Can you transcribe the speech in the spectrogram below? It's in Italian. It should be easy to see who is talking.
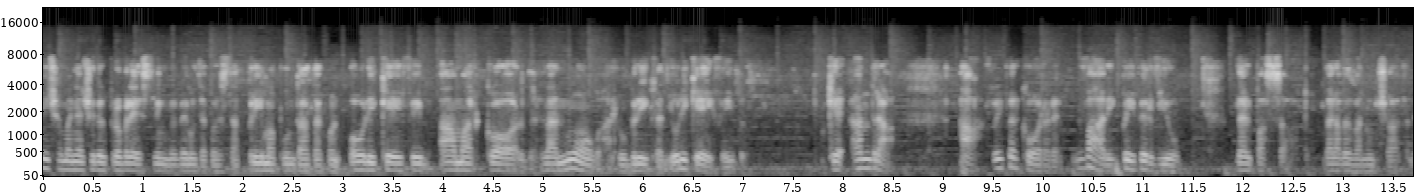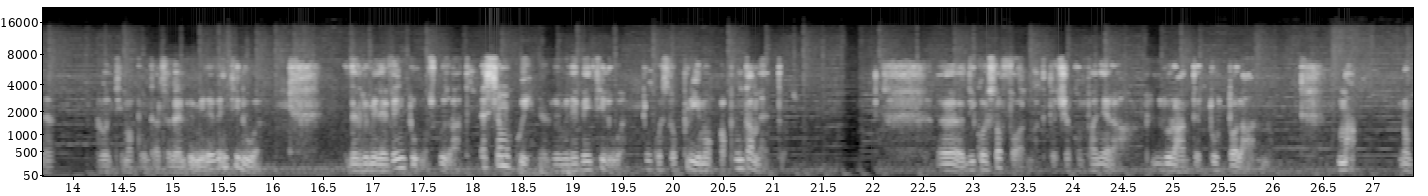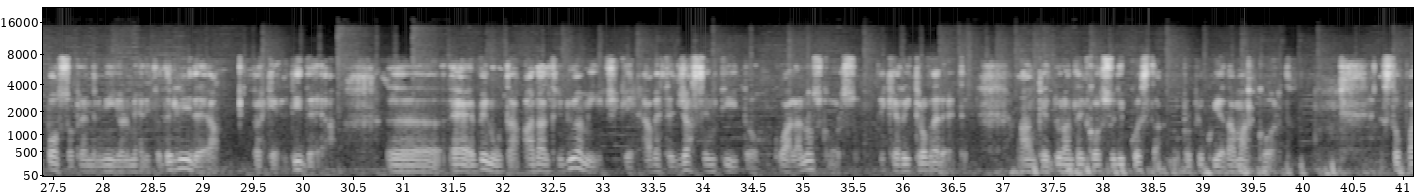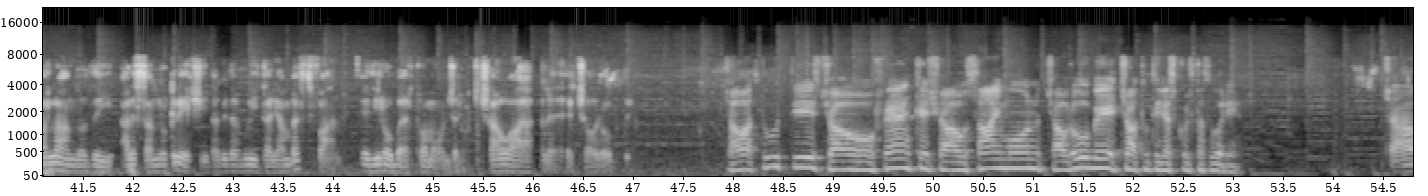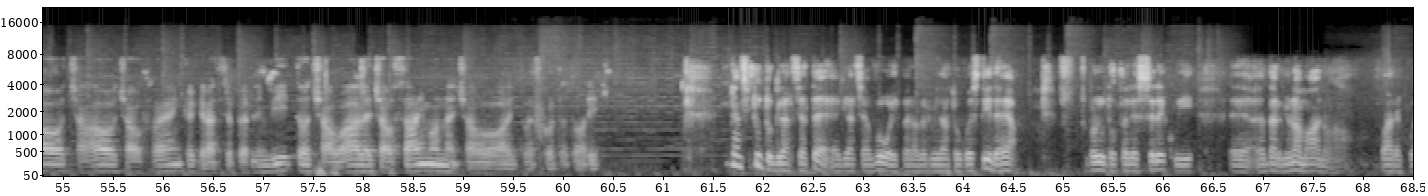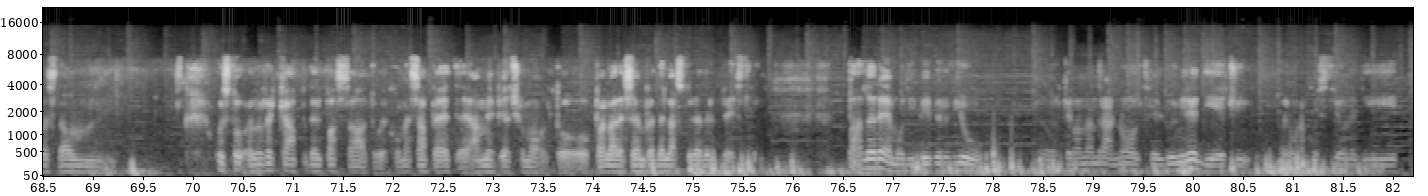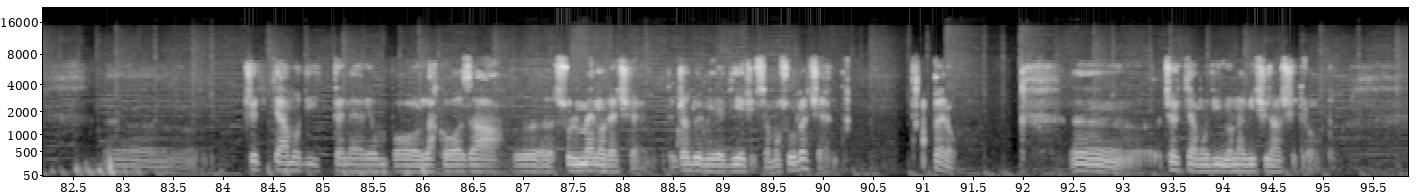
Speaker 1: Amici maniaci del pro wrestling, benvenuti a questa prima puntata con Holy Kayfabe Amarcord, la nuova rubrica di Holy Kayfabe che andrà a ripercorrere vari pay per view del passato. Ve l'avevo annunciata nell'ultima puntata del 2022, del 2021, scusate, e siamo qui nel 2022 con questo primo appuntamento eh, di questo format che ci accompagnerà durante tutto l'anno. Ma non posso prendermi io il merito dell'idea perché l'idea eh, è venuta ad altri due amici che avete già sentito qua l'anno scorso e che ritroverete anche durante il corso di quest'anno proprio qui ad Amarcord. Sto parlando di Alessandro Cresci, WWE Italian Best Fan e di Roberto Amongelo. Ciao Ale e ciao Robby.
Speaker 2: Ciao a tutti, ciao Frank, ciao Simon, ciao Robe e ciao a tutti gli ascoltatori.
Speaker 3: Ciao, ciao, ciao Frank, grazie per l'invito, ciao Ale, ciao Simon e ciao ai tuoi ascoltatori.
Speaker 1: Innanzitutto grazie a te e grazie a voi per avermi dato questa idea, soprattutto per essere qui e a darmi una mano a fare questa, um, questo recap del passato che come sapete a me piace molto parlare sempre della storia del wrestling. Parleremo di pay per view eh, che non andranno oltre il 2010 per una questione di... Eh, cerchiamo di tenere un po' la cosa uh, sul meno recente. Già 2010 siamo sul recente, però uh, cerchiamo di non avvicinarci troppo.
